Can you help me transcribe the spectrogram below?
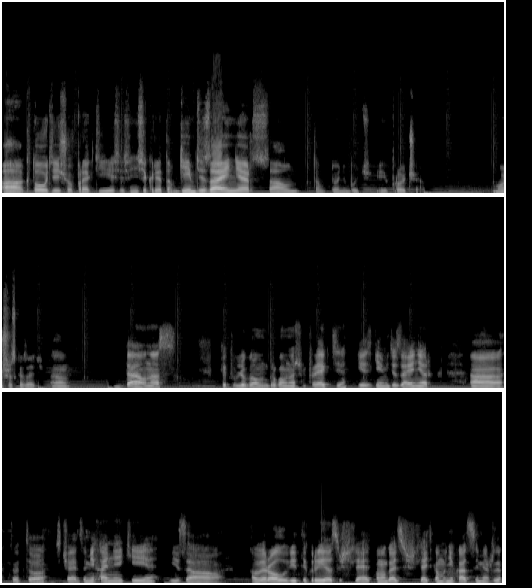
А кто у тебя еще в проекте есть, если не секрет? Там геймдизайнер, саунд, там кто-нибудь и прочее. Можешь рассказать? А, да, у нас, как в любом другом нашем проекте, есть геймдизайнер, а, тот, кто отвечает за механики и за overall вид игры, осуществляет, помогает осуществлять коммуникации между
